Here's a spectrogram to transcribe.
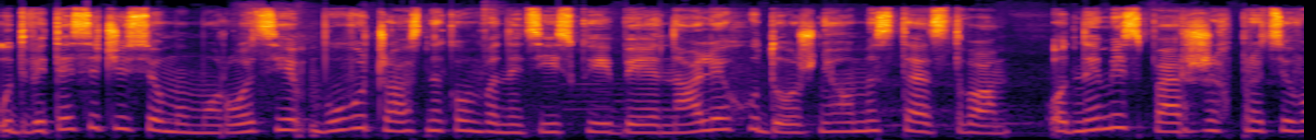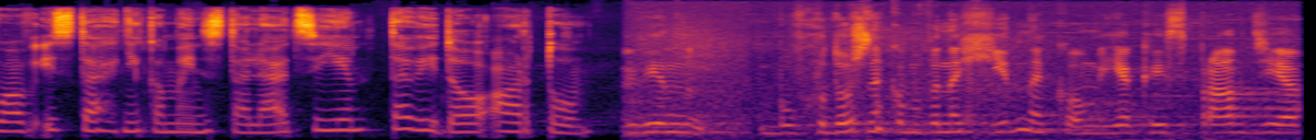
У 2007 році був учасником Венеційської бієналі художнього мистецтва. Одним із перших працював із техніками інсталяції та відеоарту. Він був художником-винахідником, який справді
